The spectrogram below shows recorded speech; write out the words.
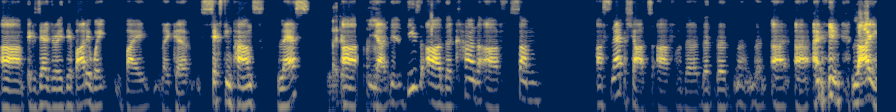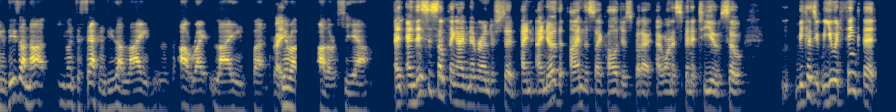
um, exaggerate their body weight by like uh, 16 pounds less. Uh, uh-huh. Yeah, th- these are the kind of some uh, snapshots of the the the, the uh, uh, I mean lying. These are not even deception. These are lying, outright lying. But right. there are others. Yeah. And and this is something I've never understood. I I know that I'm the psychologist, but I I want to spin it to you. So because you would think that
